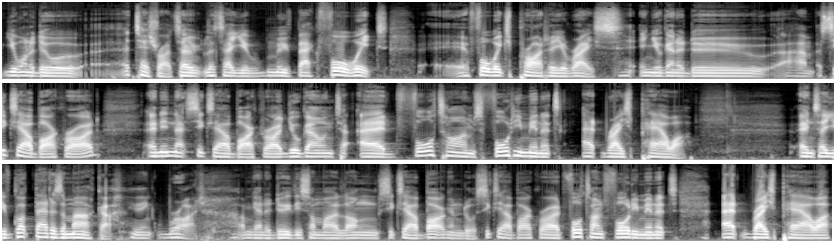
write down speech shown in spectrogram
you want to do a, a, test ride. So let's say you move back four weeks, uh, four weeks prior to your race, and you're going to do um, a six hour bike ride. And in that six hour bike ride, you're going to add four times 40 minutes at race power. And so you've got that as a marker. You think, right, I'm going to do this on my long six hour bike. I'm going to do a six hour bike ride, four times 40 minutes at race power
